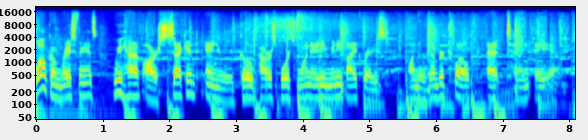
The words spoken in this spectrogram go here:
Welcome race fans. We have our second annual Go Power Sports 180 mini bike race on November 12th at 10 a.m.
